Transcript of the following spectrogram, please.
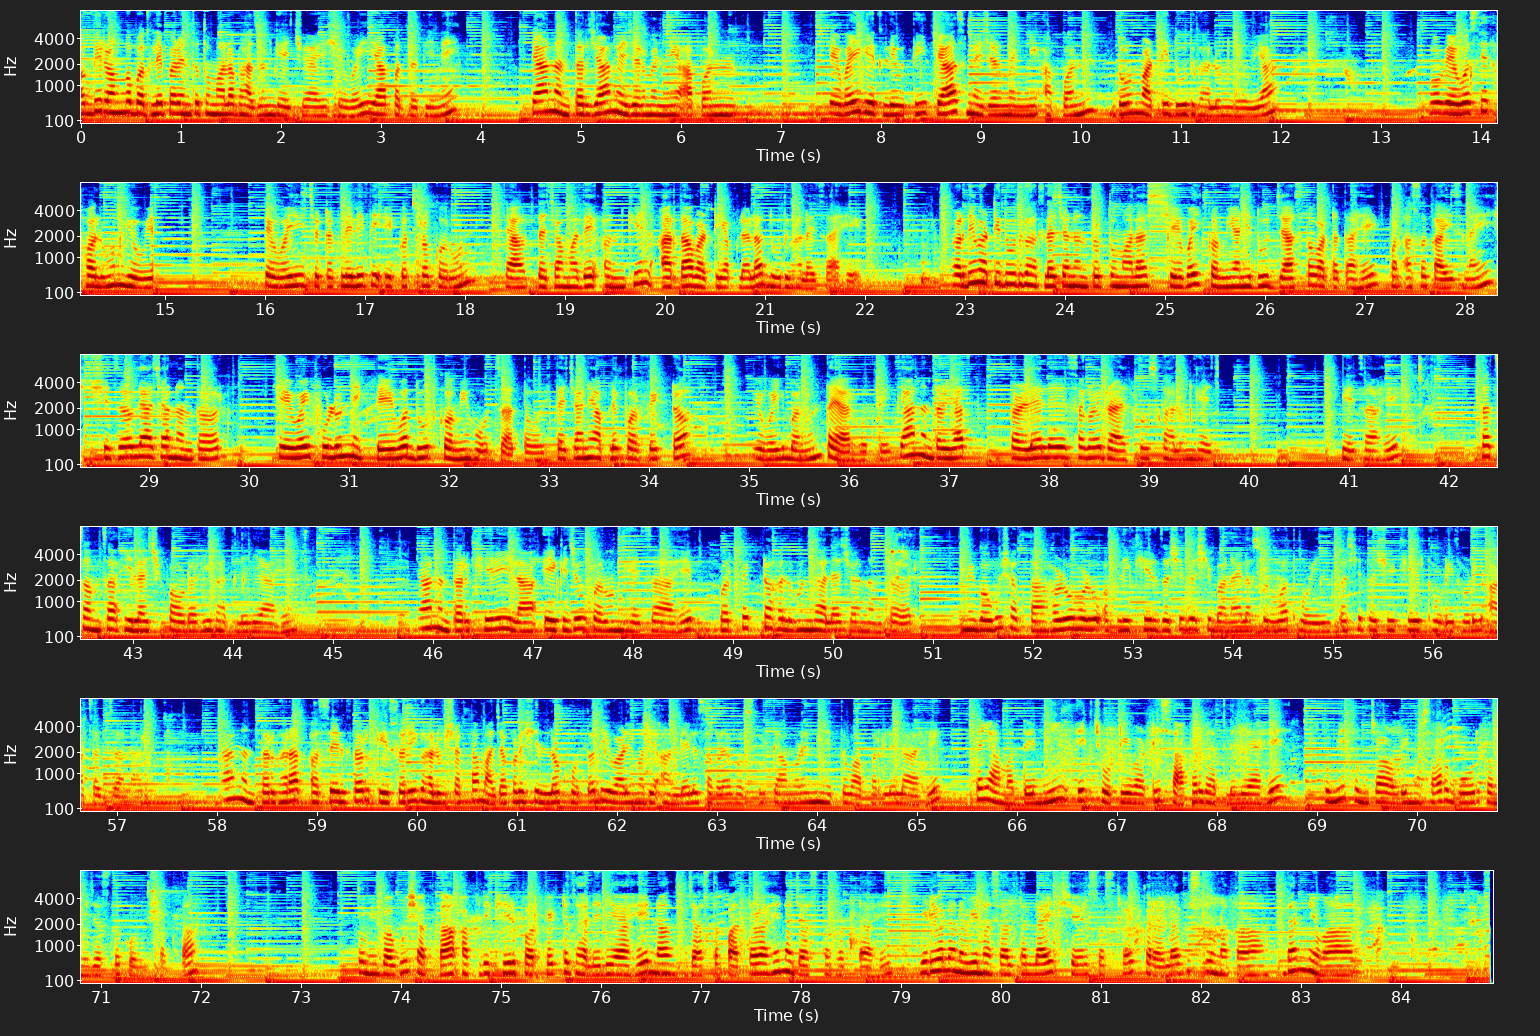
अगदी रंग बदलेपर्यंत तुम्हाला भाजून घ्यायची आहे शेवई या पद्धतीने. त्यानंतर ज्या मेजरमेंटनी आपण शेवई घेतली होती त्याच मेजरमेंटनी आपण दोन वाटी दूध घालून घेऊया. व व्यवस्थित हलवून घेऊया. शेवई चटकलेली ती एकत्र करून त्या त्याच्यामध्ये आणखीन अर्धा वाटी आपल्याला दूध घालायचं आहे. अर्धी वाटी दूध घातल्याच्या नंतर तुम्हाला शेवई कमी आणि दूध जास्त वाटत आहे पण असं काहीच नाही. शिजवल्याच्या नंतर शेवई फुलून निघते व दूध कमी होत जातं. त्याच्याने आपले परफेक्ट शेवई बनून तयार होते. त्यानंतर ह्यात तळलेले सगळे ड्रायफ्रूट्स घालून घ्यायचे. घ्यायचं आहे. आता चमचा इलायची पावडरही घातलेली आहे. त्यानंतर खिरीला एकजीव करून घ्यायचं आहे. परफेक्ट हलवून झाल्याच्यानंतर तुम्ही बघू शकता हळूहळू आपली खीर जशी जशी बनायला सुरुवात होईल तशी तशी खीर थोडी थोडी आटत जाणार. त्यानंतर घरात असेल तर केसरी घालू शकता. माझ्याकडे शिल्लक होतं. दिवाळीमध्ये आणलेल्या सगळ्या वस्तू त्यामुळे मी इथं वापरलेलं आहे. तर यामध्ये मी एक छोटी वाटी साखर घातलेली आहे. तुम्ही तुमच्या आवडीनुसार गोड कमी जास्त करू शकता. तुम्ही बघू शकता आपली खीर परफेक्ट झालेली आहे. ना जास्त पातळ आहे ना जास्त घट्ट आहे. व्हिडिओला नवीन असाल तर लाईक शेअर सबस्क्राईब करायला विसरू नका. धन्यवाद.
